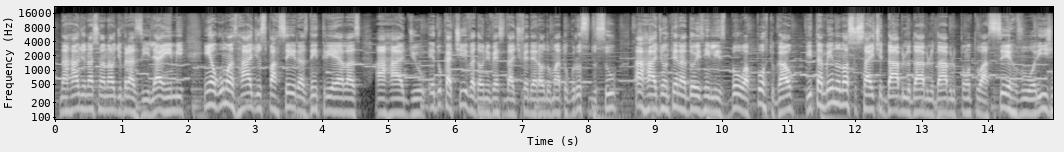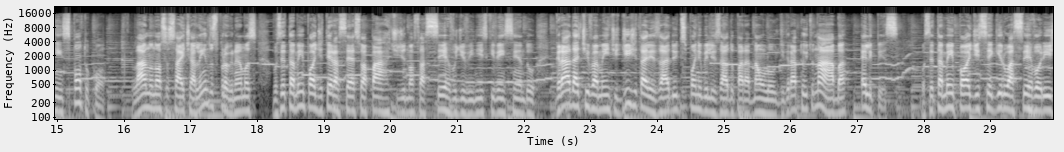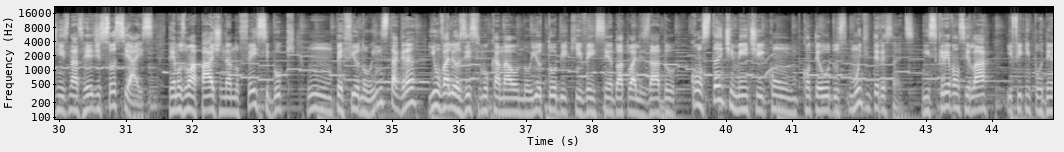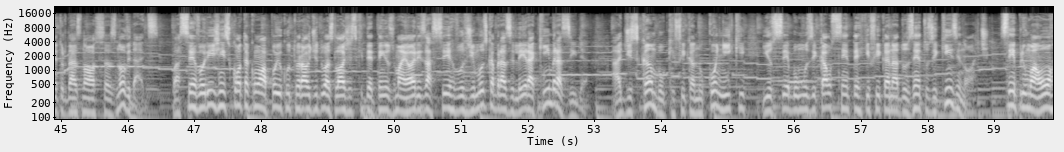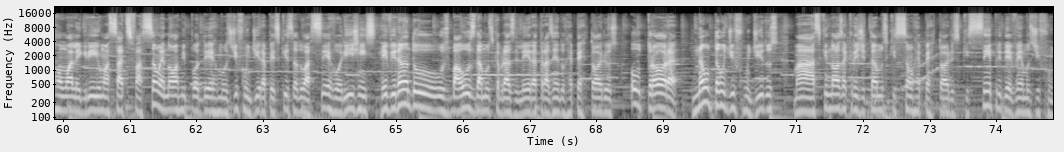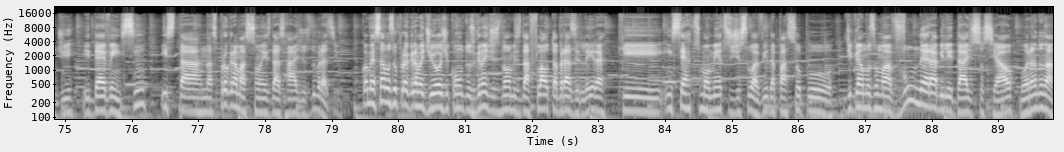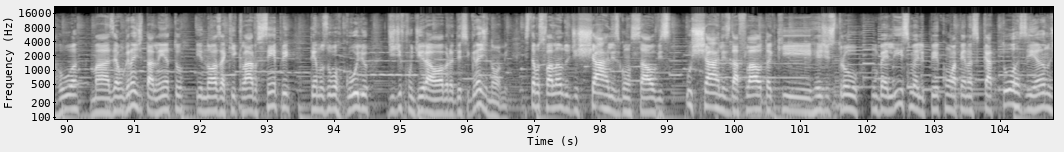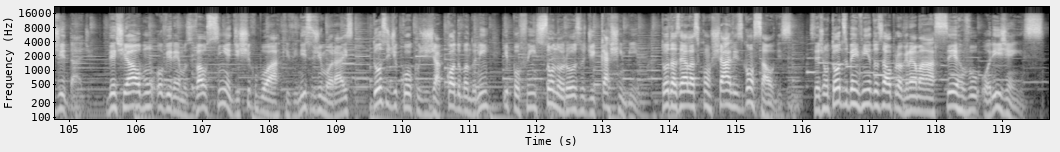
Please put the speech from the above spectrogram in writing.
na Rádio Nacional de Brasília AM, em algumas rádios parceiras, dentre elas a Rádio Educativa da Universidade Federal do Mato Grosso do Sul, a Rádio Antena 2 em Lisboa, Portugal e também no nosso site www.acervoorigens.com. Lá no nosso site, além dos programas, você também pode ter acesso a parte de nosso acervo de vinis que vem sendo gradativamente digitalizado e disponibilizado para download gratuito na aba LPs. Você também pode seguir o Acervo Origens nas redes sociais. Temos uma página no Facebook, um perfil no Instagram e um valiosíssimo canal no YouTube que vem sendo atualizado constantemente com conteúdos muito interessantes. Inscrevam-se lá e fiquem por dentro das nossas novidades. O Acervo Origens conta com o apoio cultural de duas lojas que detêm os maiores acervos de música brasileira aqui em Brasília a Discambo, que fica no Conic, e o Sebo Musical Center, que fica na 215 Norte. Sempre uma honra, uma alegria e uma satisfação enorme podermos difundir a pesquisa do acervo Origens, revirando os baús da música brasileira, trazendo repertórios outrora não tão difundidos, mas que nós acreditamos que são repertórios que sempre devemos difundir e devem sim estar nas programações das rádios do Brasil. Começamos o programa de hoje com um dos grandes nomes da flauta brasileira que em certos momentos de sua vida passou por, digamos, uma vulnerabilidade social, morando na rua, mas é um grande talento e nós aqui, claro, sempre temos o orgulho de difundir a obra desse grande nome. Estamos falando de Charles Gonçalves, o Charles da flauta que registrou um belíssimo LP com apenas 14 anos de idade. Deste álbum ouviremos Valsinha de Chico Buarque e Vinícius de Moraes, Doce de Coco de Jacó do Bandolim e por fim Sonoroso de Cachimbinho. Todas elas com Charles Gonçalves. Sejam todos bem-vindos ao programa Acervo Origens.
